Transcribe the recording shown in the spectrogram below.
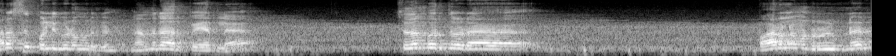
அரசு பள்ளிக்கூடம் இருக்குது நந்தனார் பெயரில். சிதம்பரத்தோட பாராளுமன்ற உறுப்பினர்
